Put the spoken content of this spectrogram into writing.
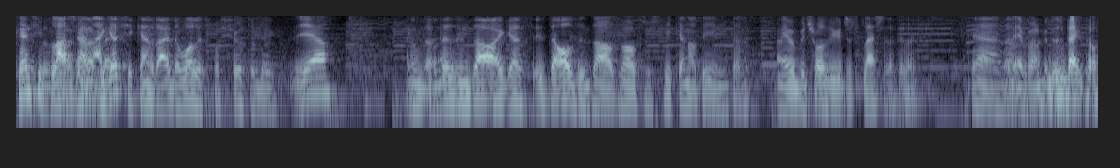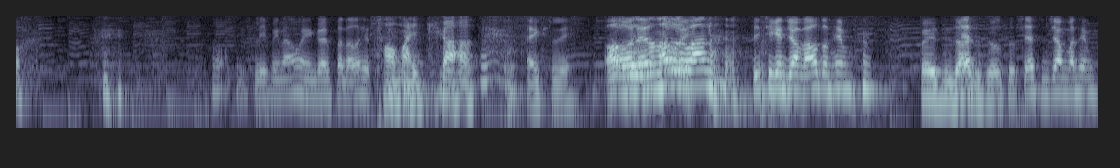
Can she flash so in? kind of I guess she can, right? The wall is for sure too big. Yeah. Um, so, the. Xin Zhao, I guess, is the old Xin Zhao as well, so he cannot be in there. I mean, it would be troll if you could just flash it, I feel like. Yeah. Then everyone could just backdoor. oh, he's leaving now and going for another hit. Oh my god. Actually. Oh, Oh, there's there's another one. Think she can jump out on him. Wait, Xin Zhao has, is ulted. she has to jump on him.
